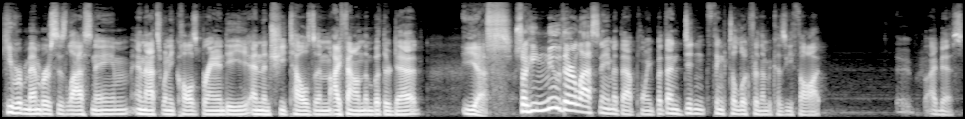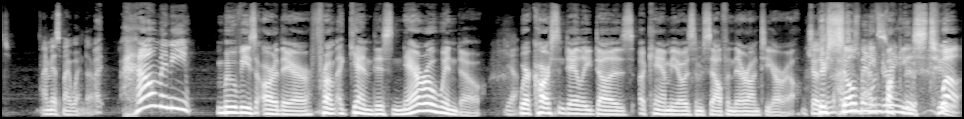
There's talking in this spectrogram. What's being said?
he remembers his last name and that's when he calls brandy and then she tells him i found them but they're dead yes so he knew their last name at that point but then didn't think to look for them because he thought "Uh, i missed i missed my window I- How many movies are there from, again, this narrow window Yeah. where Carson Daly does a cameo as himself and they're on TRL? Josie There's so many fucking. this, too. Well,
